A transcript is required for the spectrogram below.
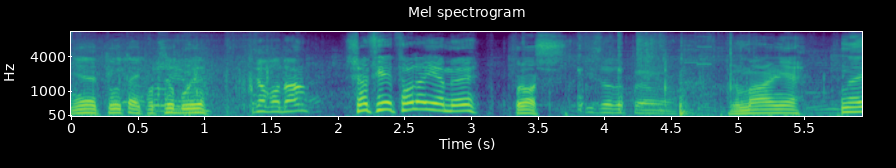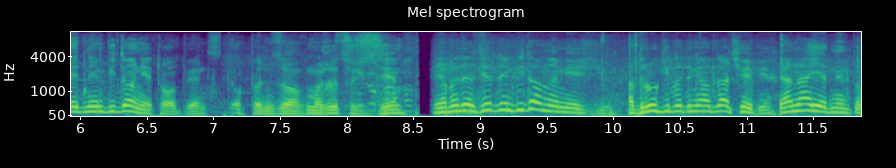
Nie, tutaj potrzebuję. Zawoda? Szefie, co lejemy? Proszę. I za do pełna. Normalnie na jednym bidonie to opędz- opędzą. Może coś zjem? Ja będę z jednym bidonem jeździł, a drugi będę miał dla ciebie. Ja na jednym to.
